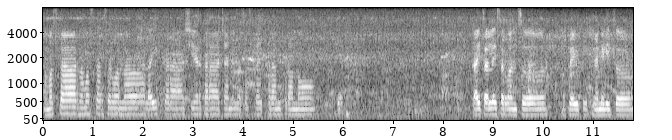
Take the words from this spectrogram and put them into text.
नमस्कार नमस्कार सर्वांना. लाईक करा शेअर करा चॅनलला सबस्क्राईब करा मित्रांनो. काय चाललंय सर्वांचं? आपल्या यूट्यूब फॅमिलीचं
